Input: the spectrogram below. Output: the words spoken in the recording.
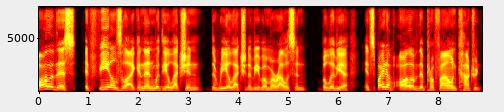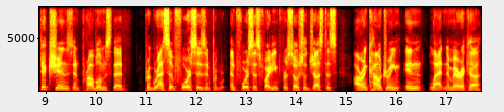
All of this, it feels like, and then with the election, the re-election of Evo Morales in Bolivia, in spite of all of the profound contradictions and problems that progressive forces and, and forces fighting for social justice are encountering in Latin America,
